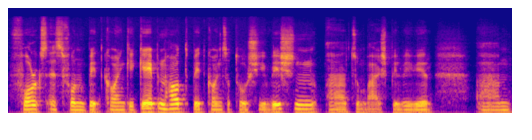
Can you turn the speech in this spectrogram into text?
Forks es von Bitcoin gegeben hat. Bitcoin Satoshi Vision äh, zum Beispiel, wie wir ähm,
